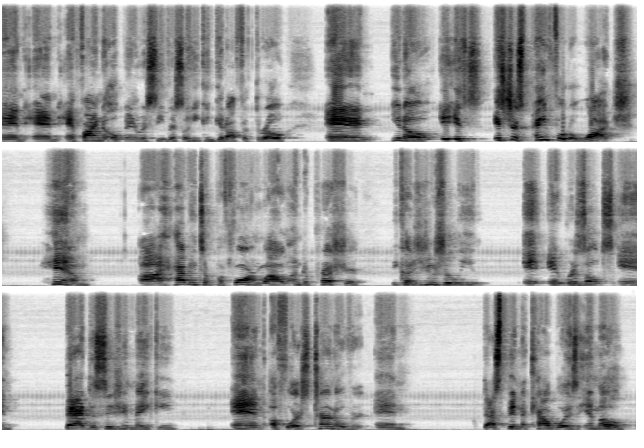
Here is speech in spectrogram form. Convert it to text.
and and and find the open receiver so he can get off a throw. And you know, it, it's it's just painful to watch him uh, having to perform while under pressure because usually it, it results in bad decision making and a forced turnover. And that's been the Cowboys' mo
